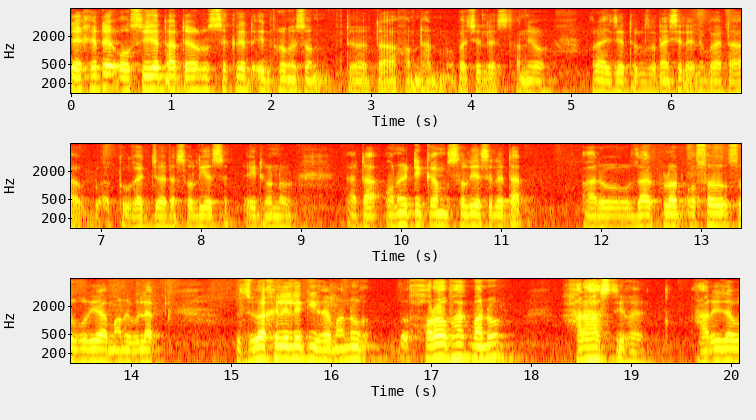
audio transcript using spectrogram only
তেখেতে অ চি এটা তেওঁৰ ছিক্ৰেট ইনফৰ্মেশ্যন তেওঁ এটা সন্ধান পাইছিলে স্থানীয় ৰাইজে তেওঁক জনাইছিলে এনেকুৱা এটা কুকাৰ্য এটা চলি আছে এই ধৰণৰ এটা অনৈতিক কাম চলি আছিলে তাত। আৰু যাৰ ফলত ওচৰ চুবুৰীয়া মানুহবিলাক জুৱা খেলিলে কি হয় মানুহ সৰহভাগ মানুহ হাৰাশাস্তি হয়। হাৰি যাব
